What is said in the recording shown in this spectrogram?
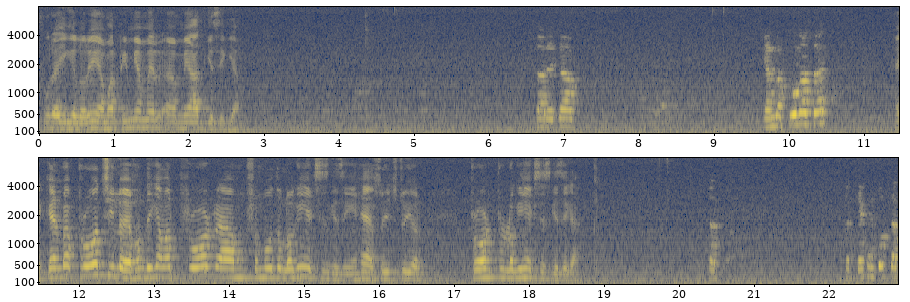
ফুরাই গেল রে আমার প্রিমিয়ামের মেয়াদ গেছে গিয়া। স্যার এটা ক্যানভা প্রো না স্যার? ক্যানভা প্রো ছিল এখন দেখি আমার প্রোর সম্ভবত লগিং অ্যাক্সেস গেছে। হ্যাঁ সুইচ টু ইয়ার প্রোর লগিং অ্যাক্সেস গেছে গা স্যার স্যার দেখেন তো স্যার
